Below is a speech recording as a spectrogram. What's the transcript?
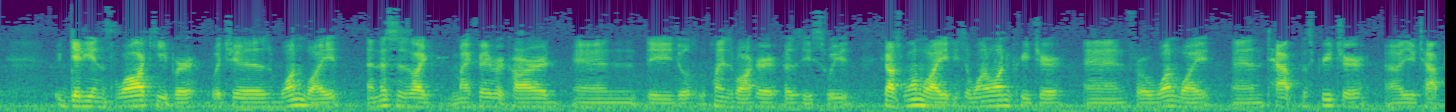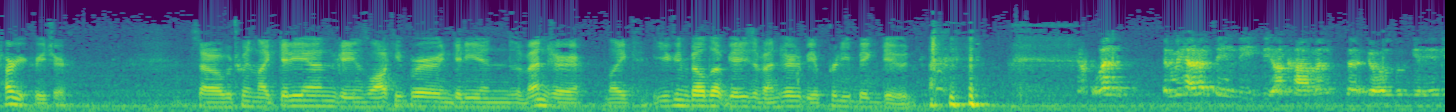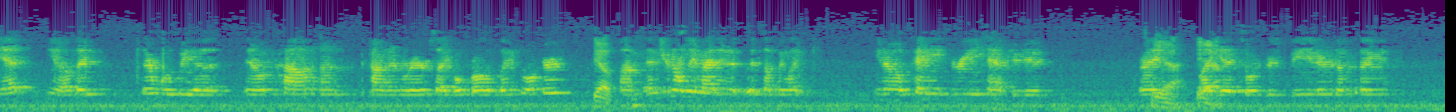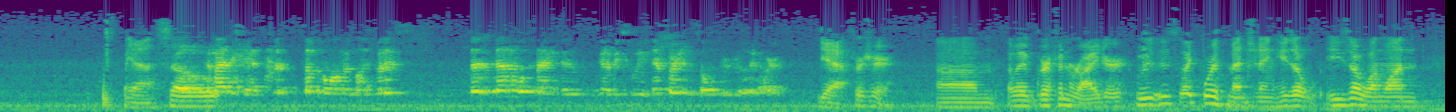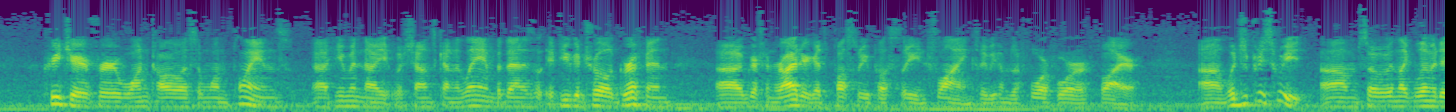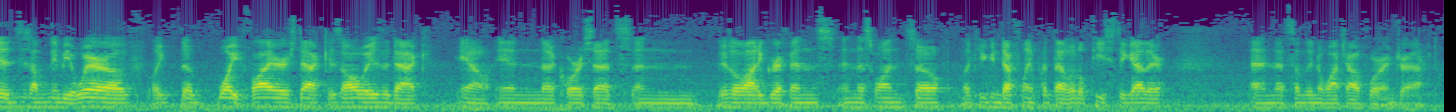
Gideon's Lawkeeper, which is one white, and this is like my favorite card in the Duels of the Planeswalker because he's sweet. He costs one white, he's a 1 1 creature, and for one white, and tap this creature, uh, you tap target creature. So between like Gideon, Gideon's Lawkeeper, and Gideon's Avenger, like you can build up Gideon's Avenger to be a pretty big dude. When, and we haven't seen the, the uncommon that goes with Gideon yet. You know, they, there will be a you know common, common and rare cycle for all the planeswalkers. yep. Um, and you can only imagine it as something like, you know, pay three, tap your dude, right? Yeah, Like yeah. at sorcerer speed or something. Yeah. So Imagine yeah, something along those lines. But it's that, that whole thing is going to be sweet. They're pushing soldiers really hard. yeah, for sure. Um, and we have Griffin Rider, who is like worth mentioning. He's a he's a one one creature for one colorless and one plains, uh, human knight, which sounds kind of lame. But then, if you control a Griffin, uh, Griffin Rider gets plus three plus three in flying, so he becomes a four four flyer. Um, which is pretty sweet. Um, so in like limited, something to be aware of. Like the white flyers deck is always a deck, you know, in the core sets, and there's a lot of griffins in this one. So like you can definitely put that little piece together, and that's something to watch out for in draft.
